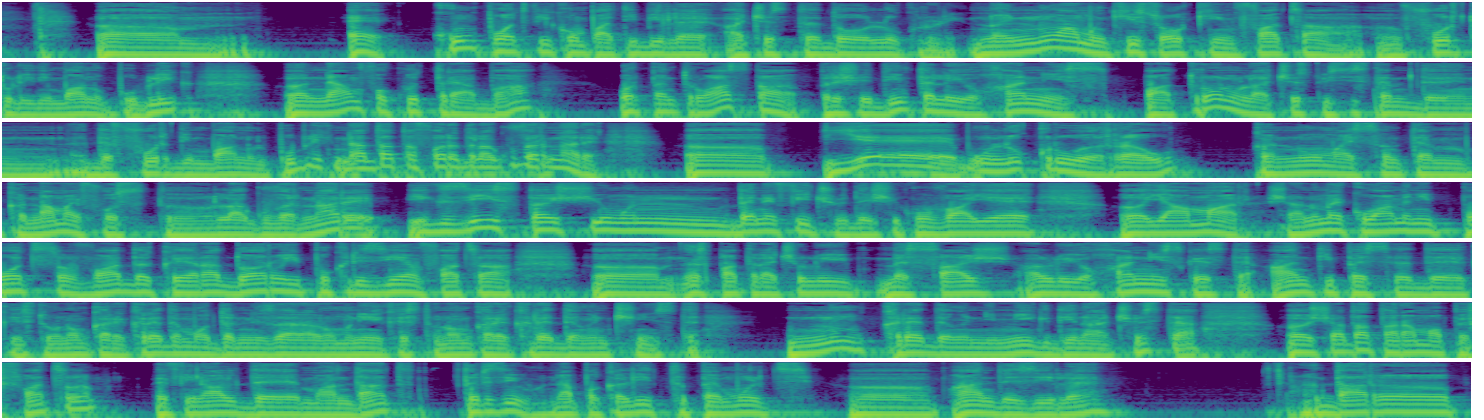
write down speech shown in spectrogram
Uh, e, cum pot fi compatibile aceste două lucruri? Noi nu am închis ochii în fața uh, furtului din banul public, uh, ne-am făcut treaba, ori pentru asta președintele Iohannis, patronul acestui sistem de, de fur din banul public, ne-a dat afară de la guvernare. Uh, e un lucru rău, că nu mai suntem, că n-am mai fost uh, la guvernare, există și un beneficiu, deși cumva e, uh, e amar, și anume că oamenii pot să vadă că era doar o ipocrizie în fața, uh, în spatele acelui mesaj al lui Iohannis, că este anti-PSD, că este un om care crede în modernizarea României, că este un om care crede în cinste. Nu crede în nimic din acestea și a dat arama pe față, pe final de mandat, târziu, ne-a păcălit pe mulți uh, ani de zile, dar uh,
